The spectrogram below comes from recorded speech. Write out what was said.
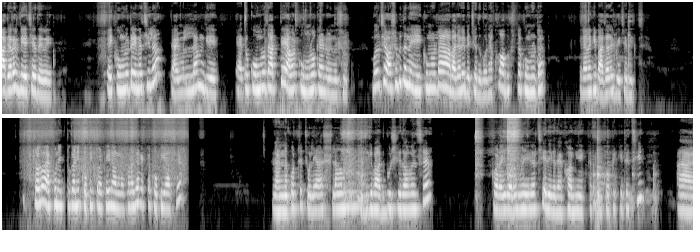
বাজারে বেচে দেবে। এই কুমড়োটা এনেছিল, তাই বললাম যে, এত কুমড়ো থাকতে আবার কুমড়ো কেন এনেছো? বলছে, অসুবিধা নেই, এই কুমড়োটা বাজারে বেচে দেবো। দেখো অবস্থা কুমড়োটা। এটা নাকি বাজারে বেচে দিচ্ছে। চলো এখন একটুখানি কপির তরকারি রান্না করা যাক, একটা কপি আছে। রান্না করতে চলে আসলাম, এদিকে ভাত বসিয়ে দেওয়া হয়েছে। কড়াই গরম হয়ে গেছে, এদিকে দেখো আমি একটা ফুলকপি কেটেছি আর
